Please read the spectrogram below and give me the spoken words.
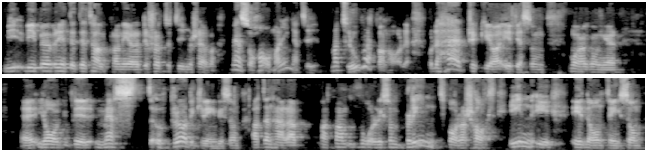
vi, vi behöver inte detaljplanera, det sköter teamen själva. Men så har man inga team. Man tror att man har det. Och det här tycker jag är det som många gånger eh, jag blir mest upprörd kring. Liksom, att, den här, att man går liksom blint bara rakt in i, i någonting som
